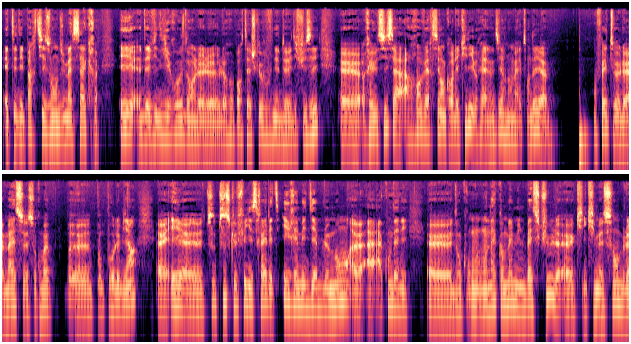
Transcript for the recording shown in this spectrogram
étaient des partisans du massacre et David Guiraud, dans le, reportage que vous venez de diffuser, réussissent à, renverser encore l'équilibre et à nous dire non mais attendez En fait, le Hamas se combat pour, le bien et tout, ce que fait Israël est irrémédiablement à, condamner. donc on, a quand même une bascule qui, me semble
